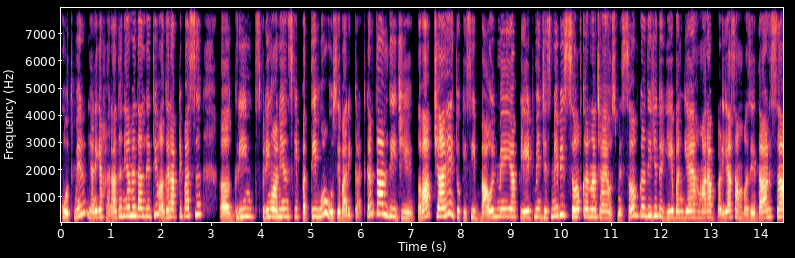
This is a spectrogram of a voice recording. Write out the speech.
कोथमीर यानी कि हरा धनिया मैं डाल देती हूँ। अगर आपके पास ग्रीन स्प्रिंग ऑनियंस की पत्ती हो, उसे बारीक काट कर डाल दीजिए। अब आप चाहें तो किसी बाउल में या प्लेट में जिसमें भी सर्व करना चाहे उसमें सर्व कर दीजिए। तो ये बन गया है हमारा बढ़िया-सा मज़ेदार-सा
